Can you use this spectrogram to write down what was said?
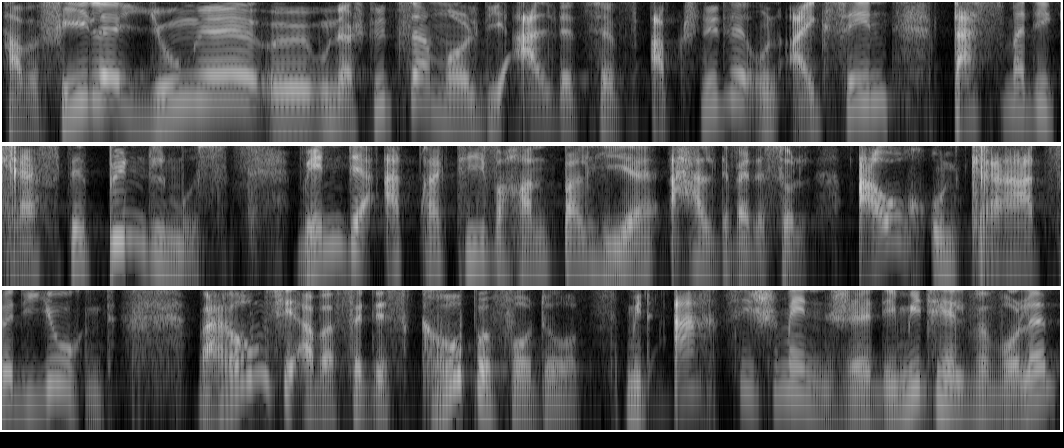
haben viele junge äh, Unterstützer mal die alte Zöpfe abgeschnitten und eingesehen, dass man die Kräfte bündeln muss, wenn der attraktive Handball hier erhalten werden soll. Auch und gerade für die Jugend. Warum sie aber für das Gruppefoto mit 80 Menschen, die mithelfen wollen,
